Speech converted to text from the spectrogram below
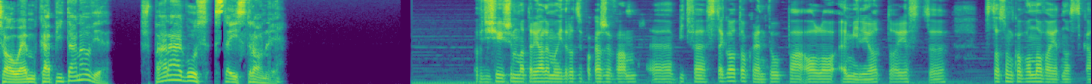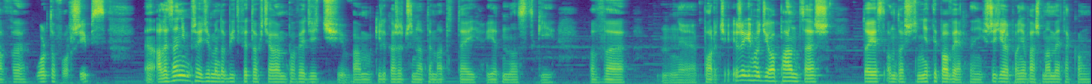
Czołem kapitanowie. Szparagus z tej strony. W dzisiejszym materiale, moi drodzy, pokażę Wam e, bitwę z tego oto okrętu Paolo Emilio. To jest e, stosunkowo nowa jednostka w World of Warships. E, Ale zanim przejdziemy do bitwy, to chciałem powiedzieć Wam kilka rzeczy na temat tej jednostki w mm, porcie. Jeżeli chodzi o pancerz, to jest on dość nietypowy jak na niszczyciel, ponieważ mamy taką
